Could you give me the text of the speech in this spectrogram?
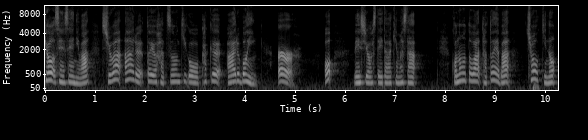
今日先生には手話 R という発音記号を書く R 母音 R を練習をしていただきました。この音は例えば長期の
